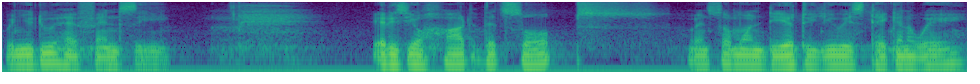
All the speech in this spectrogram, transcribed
when you do have fancy. It is your heart that sobs when someone dear to you is taken away.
